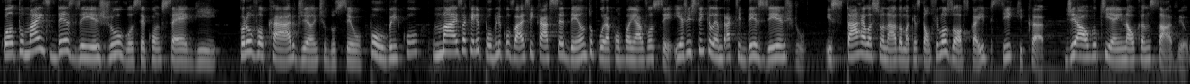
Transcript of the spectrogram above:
quanto mais desejo você consegue provocar diante do seu público, mais aquele público vai ficar sedento por acompanhar você. E a gente tem que lembrar que desejo está relacionado a uma questão filosófica e psíquica de algo que é inalcançável.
